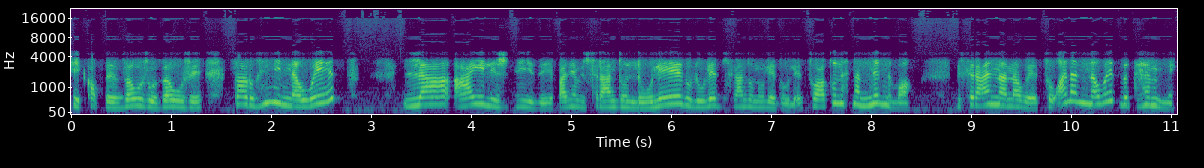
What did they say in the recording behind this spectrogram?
في couple زوج وزوجة صاروا هن النواه لعائلة جديدة. بعدين بصير عندهم الأولاد والأولاد بصير عندهم أولاد أولاد so على طول نحن بننمى بصير عندنا نواه so أنا النواه بتهمني.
